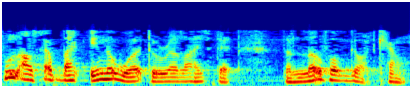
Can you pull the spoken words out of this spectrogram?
pull ourselves back in the Word to realize that the love of God counts.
